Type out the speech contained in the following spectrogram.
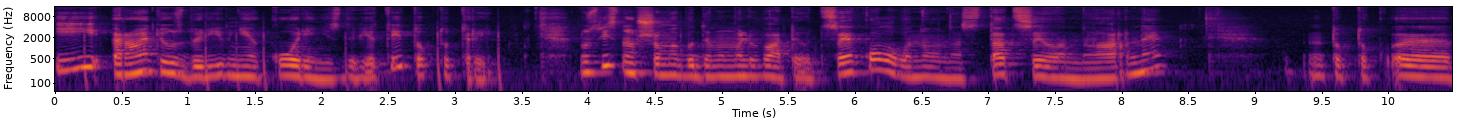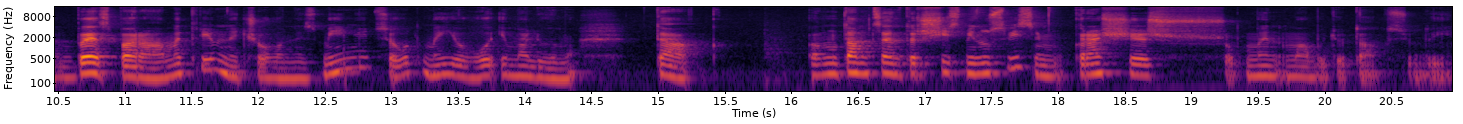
І радіус дорівнює корінь із 9, тобто 3. Ну, звісно, що ми будемо малювати оце коло, воно у нас стаціонарне. Тобто е, без параметрів нічого не змінюється, от ми його і малюємо. Так, ну там центр 6 мінус 8, краще, щоб ми, мабуть, отак сюди.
